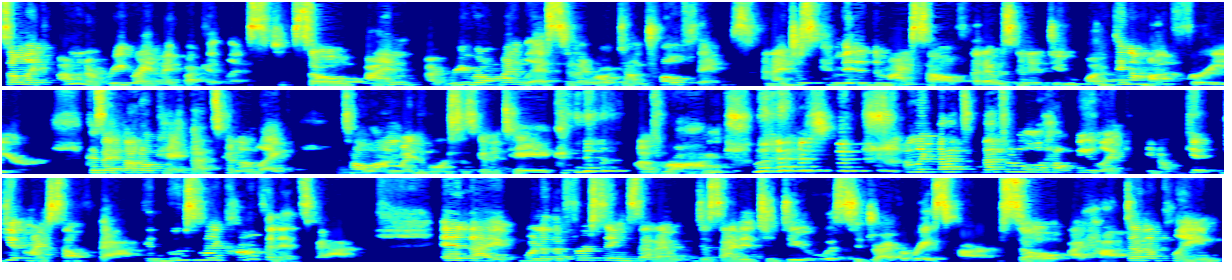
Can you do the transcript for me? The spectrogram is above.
so I'm like, I'm going to rewrite my bucket list. So I'm I rewrote my list and I wrote down 12 things. And I just committed to myself that I was going to do one thing a month for a year. Because I thought, okay, that's to like that's how long my divorce is to take. I was wrong. I'm like, that's that's what will help me, like, you know, get get myself back and boost my confidence back. And I, one of the first things that I decided to do was to drive a race car. So I hopped on a plane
